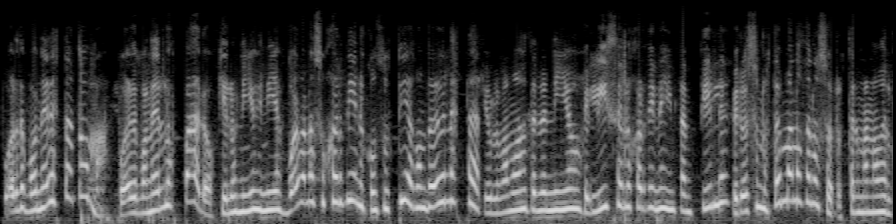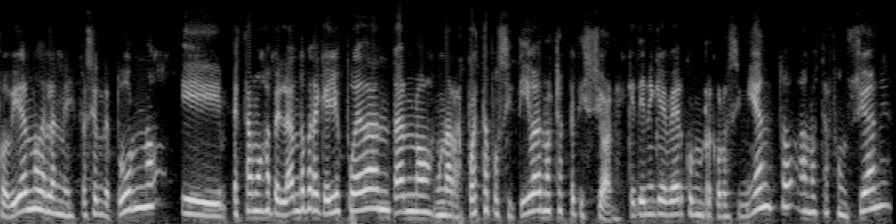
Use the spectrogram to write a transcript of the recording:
poder deponer esta toma, poder deponer los paros, que los niños y niñas vuelvan a sus jardines con sus tías, donde deben estar, que vamos a tener niños felices en los jardines infantiles, pero eso no está en manos de nosotros, está en manos del gobierno, de la administración de turno, y estamos apelando para que ellos puedan darnos una respuesta positiva a nuestras peticiones que tiene que ver con un reconocimiento a nuestras funciones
